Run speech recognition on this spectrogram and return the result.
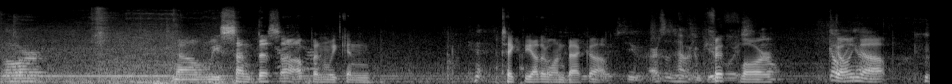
floor. now we send this up and we can take the other one back up. Ours doesn't have a computer Fifth voice. floor, No. going up. All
